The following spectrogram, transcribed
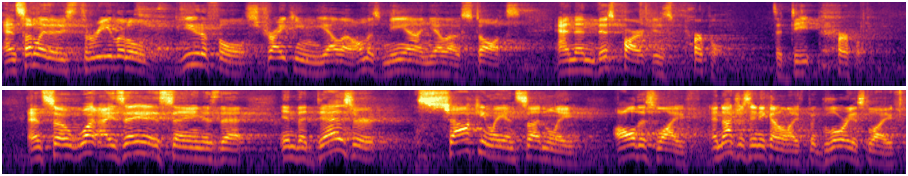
and suddenly there's three little beautiful, striking yellow, almost neon yellow stalks. And then this part is purple. It's a deep purple. And so, what Isaiah is saying is that in the desert, shockingly and suddenly, all this life, and not just any kind of life, but glorious life,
